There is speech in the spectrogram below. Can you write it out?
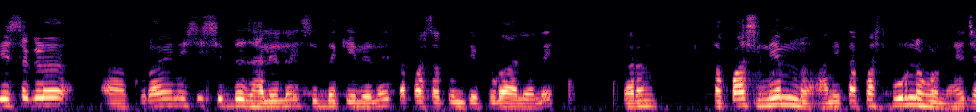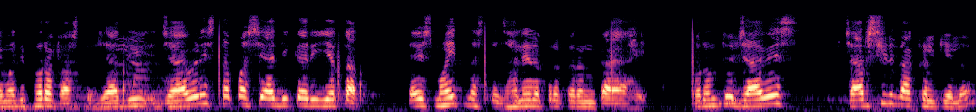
ते सगळं पुराव्यानिशी सिद्ध झालेलं आहे सिद्ध केलेलं आहे. तपासातून ते पुढे आलेलं आहे. कारण तपास नेमणं आणि तपास पूर्ण होणं ह्याच्यामध्ये फरक असतो. ज्या ज्यावेळेस तपासी अधिकारी येतात त्यावेळेस माहीत नसतं झालेलं प्रकरण काय आहे. परंतु ज्यावेळेस चार्जशीट दाखल केलं.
